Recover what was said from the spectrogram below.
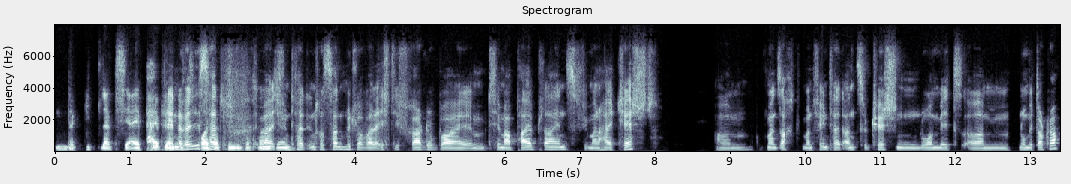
In der GitLab CI Pipeline Generell ist halt immer, ich finde halt interessant mittlerweile echt die Frage beim Thema Pipelines, wie man halt cached. Ähm, ob man sagt, man fängt halt an zu cachen nur mit, ähm, nur mit Docker,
